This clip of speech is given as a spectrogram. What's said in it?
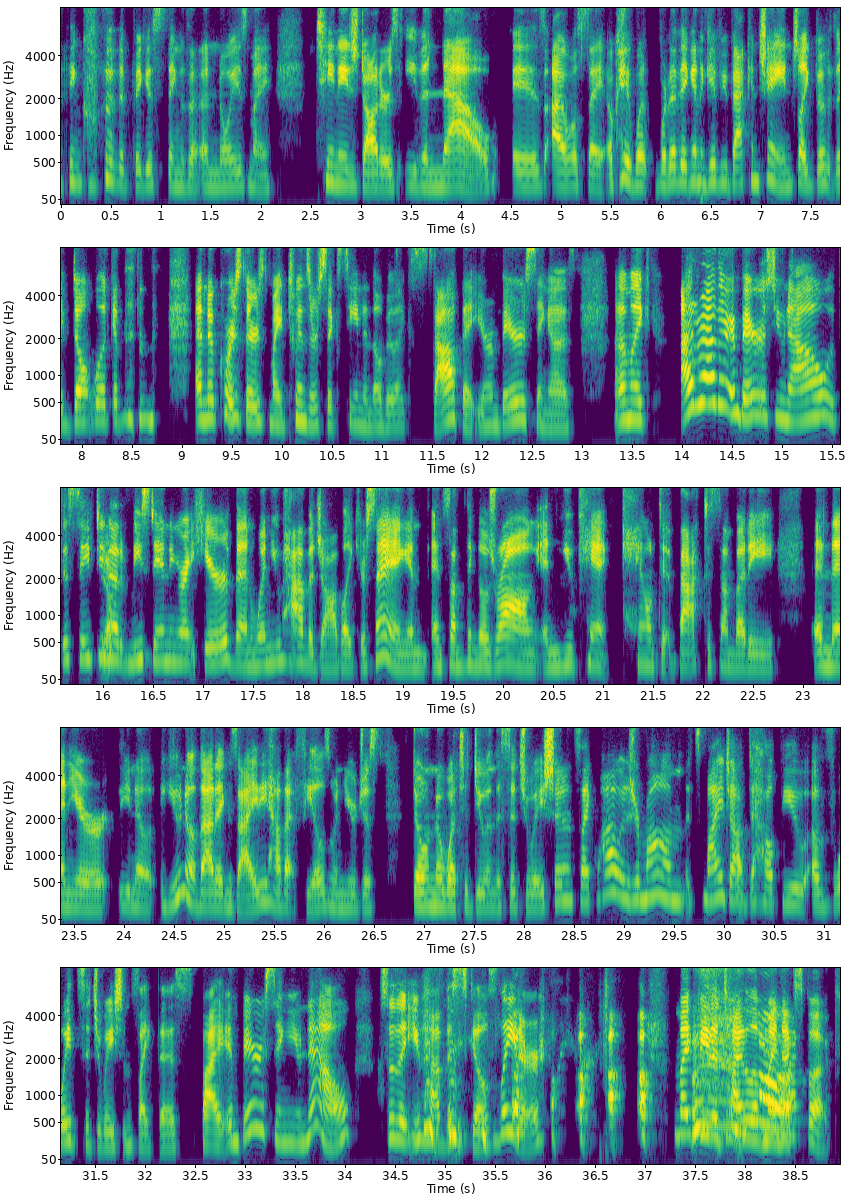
I think one of the biggest things that annoys my teenage daughters even now is I will say, okay, what what are they going to give you back in change? Like, like don't look at them. And of course, there's my twins are 16 and they'll be like, stop it, you're embarrassing us. And I'm like, I'd rather embarrass you now with the safety yep. net of me standing right here than when you have a job, like you're saying, and, and something goes wrong and you can't count it back to somebody. And then you're, you know, you know that anxiety, how that feels when you're just don't know what to do in the situation. It's like, wow, as your mom, it's my job to help you avoid situations like this by embarrassing you now so that you have the skills later. Might be the title of my next book.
